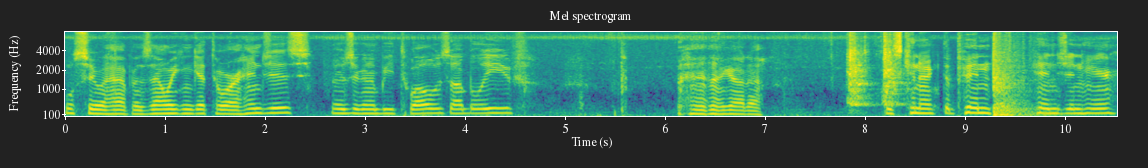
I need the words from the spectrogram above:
We'll see what happens. Now we can get to our hinges. Those are going to be 12s i believe. And i gotta disconnect the pin hinge in here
